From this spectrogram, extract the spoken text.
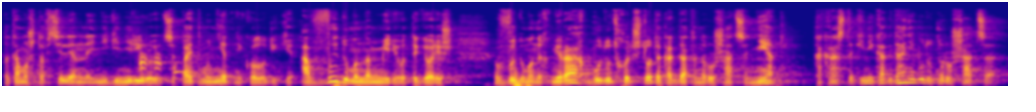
потому что Вселенная не генерируется, поэтому нет никакой логики. А в выдуманном мире, вот ты говоришь, в выдуманных мирах будут хоть что-то когда-то нарушаться. Нет – как раз-таки никогда не будут нарушаться.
